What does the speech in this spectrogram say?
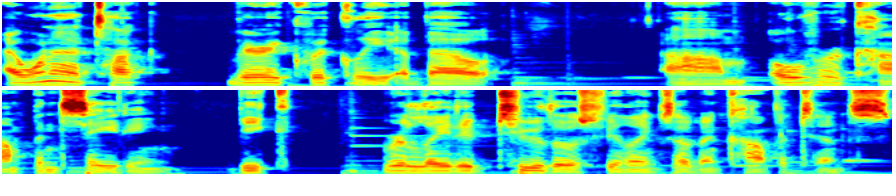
I want to talk very quickly about um, overcompensating be- related to those feelings of incompetence.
